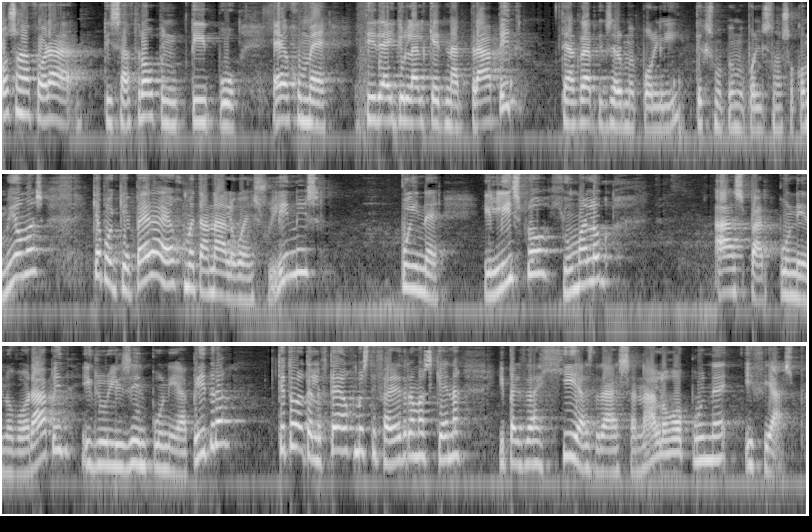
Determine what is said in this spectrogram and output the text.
Όσον αφορά τις ανθρώπινου τύπου, έχουμε τη regular και την actrapid. Την actrapid την ξέρουμε πολύ, τη χρησιμοποιούμε πολύ στο νοσοκομείο μας. Και από εκεί πέρα έχουμε τα ανάλογα ινσουλίνης, που είναι η Lispro, Humalog, Aspart που είναι η Novorapid, η Glulizin που είναι η Apidra και τώρα τελευταία έχουμε στη φαρέτρα μας και ένα υπερταχείας δράσης ανάλογο που είναι η Fiasp.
